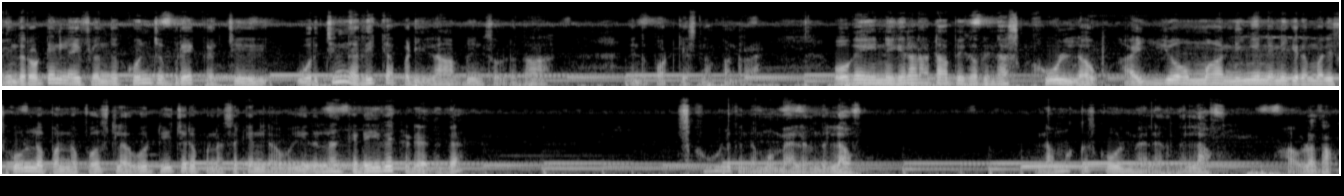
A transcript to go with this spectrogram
இந்த ரொட்டீன் லைஃப்லேருந்து கொஞ்சம் பிரேக் வச்சு ஒரு சின்ன ரீக்கப் படிக்கலாம் அப்படின்னு சொல்லிட்டு தான் இந்த பாட்காஸ்ட் நான் பண்ணுறேன் ஓகே இன்றைக்கி என்னடா டாபிக் அப்படின்னா ஸ்கூல் லவ் ஐயோ அம்மா நீங்கள் நினைக்கிற மாதிரி ஸ்கூலில் பண்ண ஃபர்ஸ்ட் லவ் டீச்சரை பண்ண செகண்ட் லவ் இதெல்லாம் கிடையவே கிடையாதுங்க. ஸ்கூலுக்கு நம்ம மேலே இருந்த லவ் நமக்கு ஸ்கூல் மேலே இருந்த லவ் அவ்வளோதான்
